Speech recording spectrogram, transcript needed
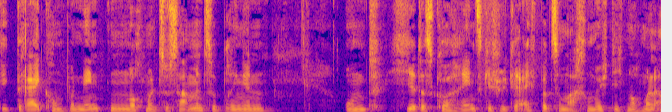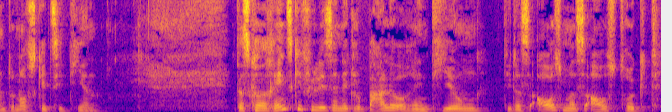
die drei Komponenten nochmal zusammenzubringen und hier das Kohärenzgefühl greifbar zu machen, möchte ich nochmal Antonowski zitieren. Das Kohärenzgefühl ist eine globale Orientierung, die das Ausmaß ausdrückt,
